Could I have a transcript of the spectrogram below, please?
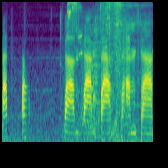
ปั๊บปั๊บฟาร์มฟาร์มฟาร์มฟาร์มฟาร์ม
